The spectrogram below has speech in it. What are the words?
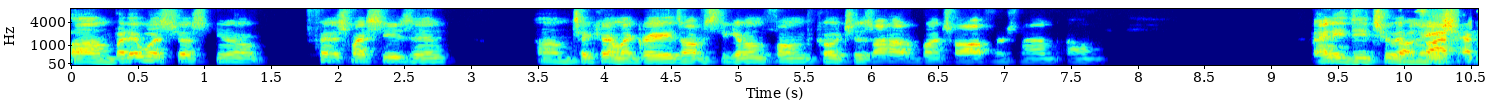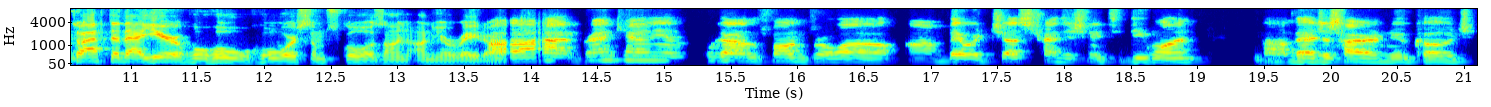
Um, but it was just, you know, finish my season, um, take care of my grades, obviously get on the phone with coaches. I had a bunch of offers, man. Um, any D2 in so, the so, nation. after, so after that year, who who who were some schools on on your radar? Uh, I had Grand Canyon. We got on the phone for a while. Um, they were just transitioning to D1. Um, they had just hired a new coach.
